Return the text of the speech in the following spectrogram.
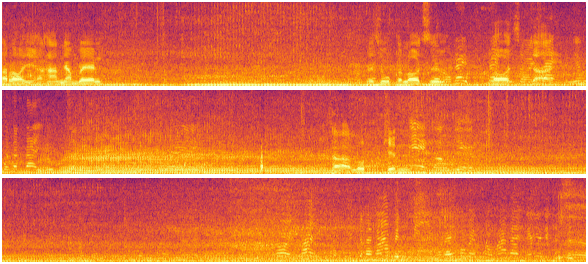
อร่อยอาหารยำแรงได้สู้กันรอซื้อได้รอซอยจ่ายได้ยังบ่ทันได้อยู่ค่ารถเข็น แยกเอาแยกได้ได้ผมพิจารณาเป็นปีได้ก็เป็นสามารถได้ได้เออ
